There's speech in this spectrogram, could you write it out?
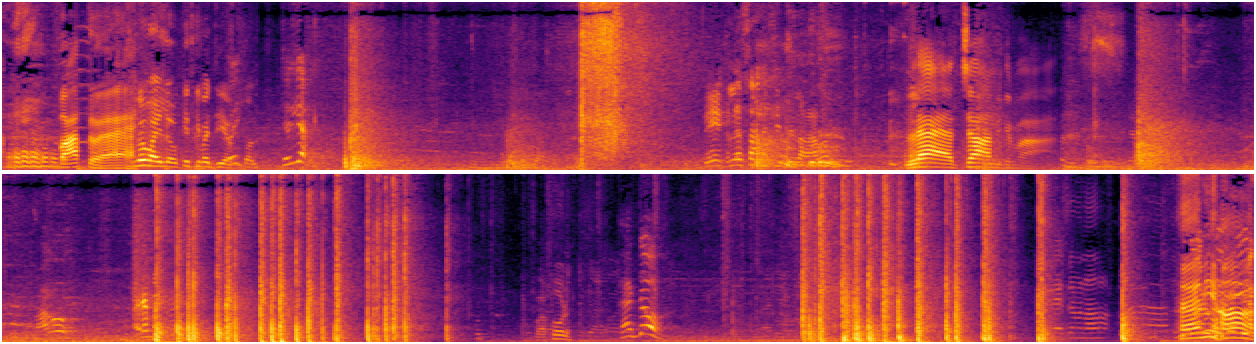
बात तो है। लो भाई लो किसकी बजी है देख ले साले ले चाँद के पास भागो। अरे फोड़ फेंक दो। है नहीं हाँ।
